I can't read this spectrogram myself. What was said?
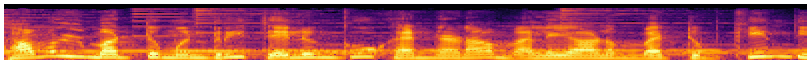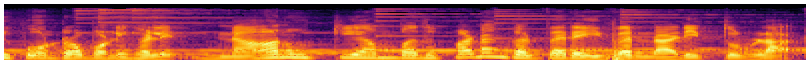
தமிழ் மட்டுமின்றி தெலுங்கு கன்னடா மலையாளம் மற்றும் ஹிந்தி போன்ற மொழிகளில் நானூற்றி ஐம்பது படங்கள் வரை இவர் நடித்துள்ளார்.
